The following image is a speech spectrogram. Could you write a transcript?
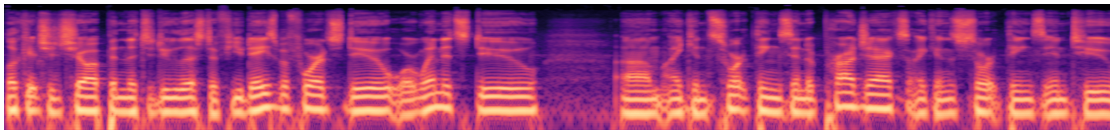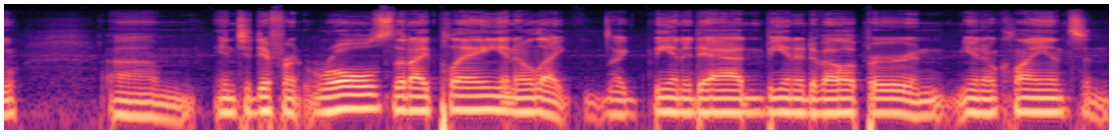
look, it should show up in the to-do list a few days before it's due or when it's due. Um, I can sort things into projects. I can sort things into um, into different roles that I play. You know, like like being a dad, and being a developer, and you know clients and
